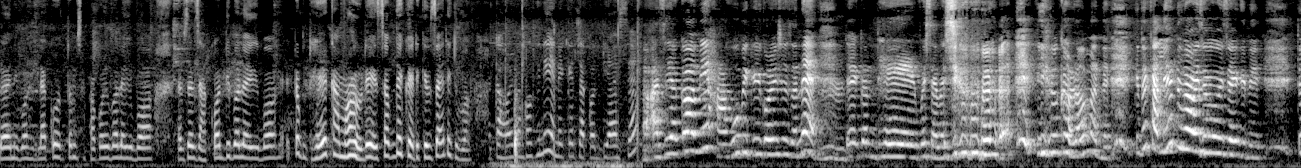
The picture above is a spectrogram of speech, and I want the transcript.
লৈ আনিব সেইবিলাকো একদম চাফা কৰিব লাগিব। তাৰপিছত জাকত দিব লাগিব। একদম ঢেৰ কাম আৰু দেই চব দেখুৱাই থাকিব চাই থাকিব। গাহৰি মাংসখিনি এনেকৈ জাকত দিয়া আছে। আজি আকৌ আমি হাঁহো বিক্ৰী কৰিছোঁ জানে? তো একদম ঢেৰ পইচা পাইছোঁ। বিহু গৰম মানে। কিন্তু কালিয়ে নোহোৱা হৈ যাব পইচাখিনি। তো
